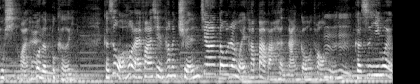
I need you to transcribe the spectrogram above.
不喜欢或者不可以。可是我后来发现，他们全家都认为他爸爸很难沟通。嗯嗯。可是因为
